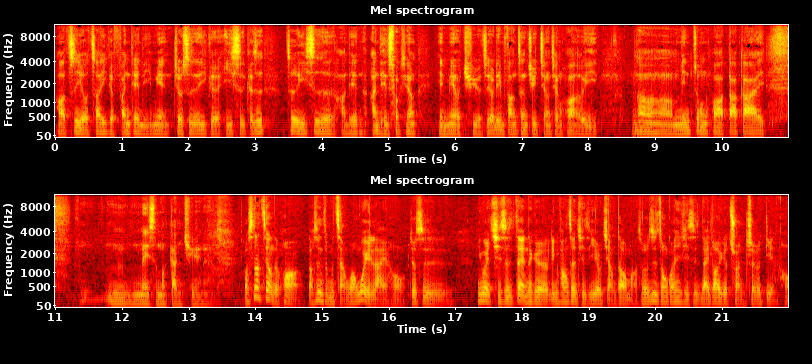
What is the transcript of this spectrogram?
啊，只有在一个饭店里面就是一个仪式。可是这个仪式好连岸田首相也没有去，只有林芳正去讲讲话而已。那民众的话大概嗯没什么感觉呢。老师，那这样的话，老师你怎么展望未来？哈，就是。因为其实，在那个林方正其实也有讲到嘛，说日中关系其实来到一个转折点哈。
